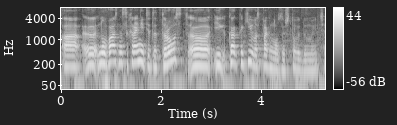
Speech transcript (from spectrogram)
А, э, но важно сохранить этот рост. Э, и как, какие у вас прогнозы, что вы думаете?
